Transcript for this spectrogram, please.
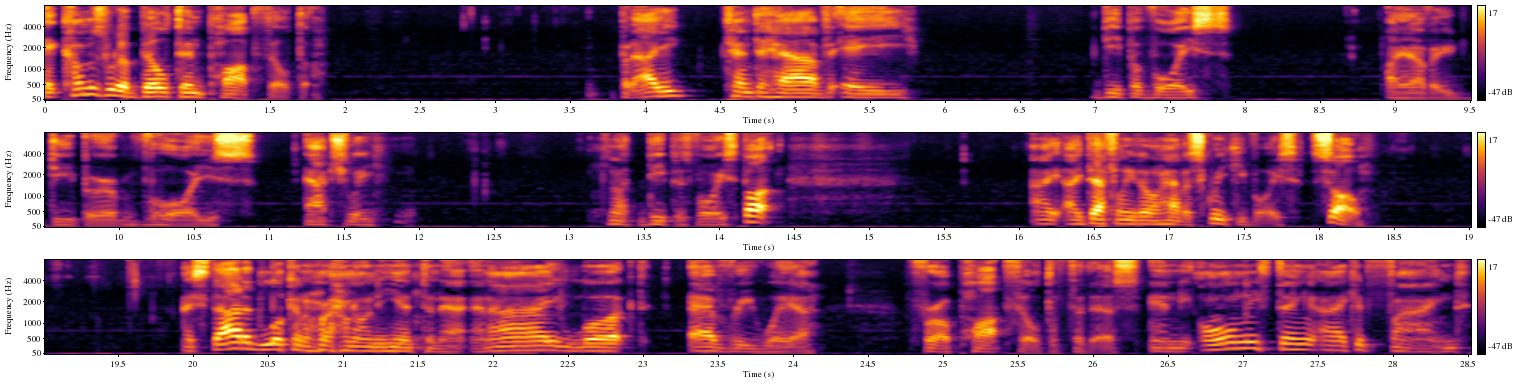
it comes with a built-in pop filter. But I tend to have a deeper voice. I have a deeper voice. Actually, it's not the deepest voice, but I, I definitely don't have a squeaky voice. So I started looking around on the internet and I looked everywhere for a pop filter for this. And the only thing I could find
